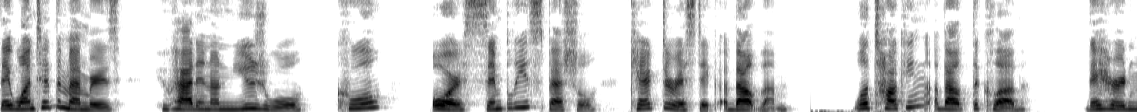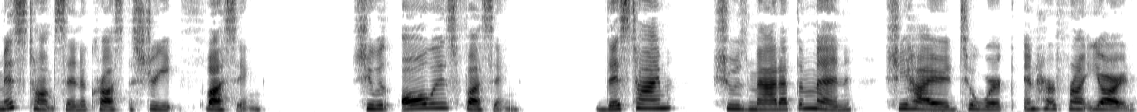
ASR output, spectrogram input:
They wanted the members who had an unusual, cool, or simply special characteristic about them. While talking about the club, they heard Miss Thompson across the street fussing. She was always fussing. This time, she was mad at the men she hired to work in her front yard.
